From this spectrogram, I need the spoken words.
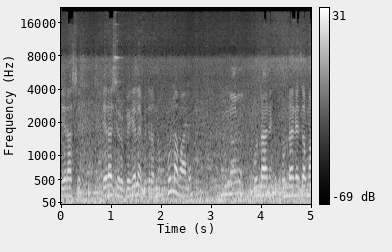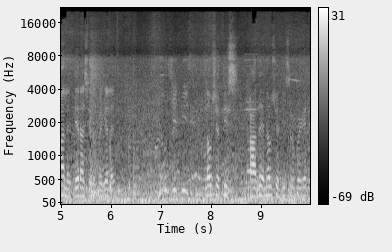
तेराशे. तेराशे रुपये गेलाय मित्रांनो. कुठला माल आहे? कुंडाने. कुंडाण्याचा माल आहे. तेराशे रुपये गेलाय. नऊशे तीस. आहे नऊशे तीस रुपये गेले.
